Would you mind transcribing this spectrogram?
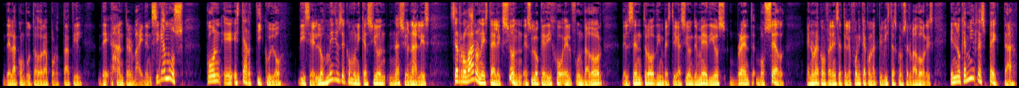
de la computadora portátil de Hunter Biden. Sigamos con eh, este artículo. Dice, los medios de comunicación nacionales se robaron esta elección, es lo que dijo el fundador del Centro de Investigación de Medios, Brent Bossell en una conferencia telefónica con activistas conservadores. En lo que a mí respecta,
